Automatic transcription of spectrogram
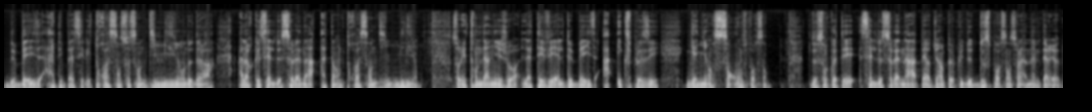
de Base a dépassé les 370 millions de dollars, alors que celle de Solana atteint 310 millions. Sur les 30 derniers jours, la TVL de Base a explosé, gagnant 111%. De son côté, celle de Solana a perdu un peu plus de 12% sur la même période.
